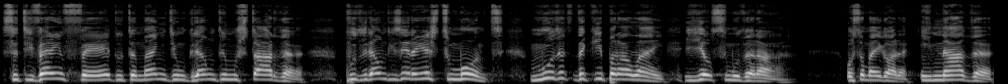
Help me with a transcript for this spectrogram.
Se tiverem fé do tamanho de um grão de mostarda, poderão dizer a este monte: muda-te daqui para além, e ele se mudará. Ouçam bem agora: e nada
